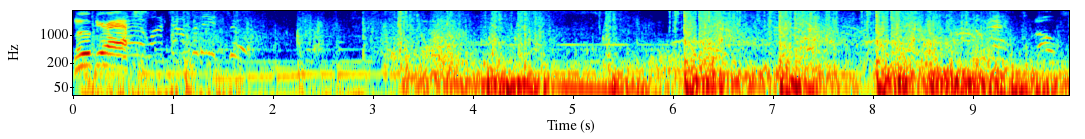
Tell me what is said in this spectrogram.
Move your ass. watch out for these two! Close.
